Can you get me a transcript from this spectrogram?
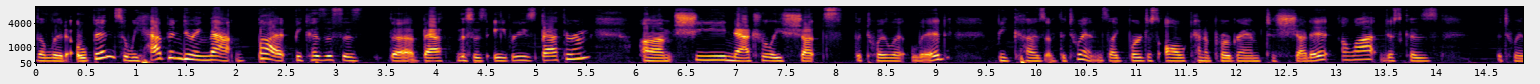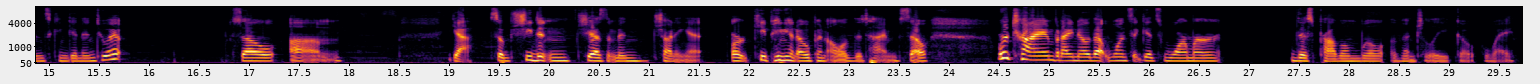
the lid open, so we have been doing that. But because this is the bath, this is Avery's bathroom. Um, she naturally shuts the toilet lid because of the twins. Like we're just all kind of programmed to shut it a lot, just because the twins can get into it. So, um, yeah, so she didn't, she hasn't been shutting it or keeping it open all of the time. So we're trying, but I know that once it gets warmer, this problem will eventually go away.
